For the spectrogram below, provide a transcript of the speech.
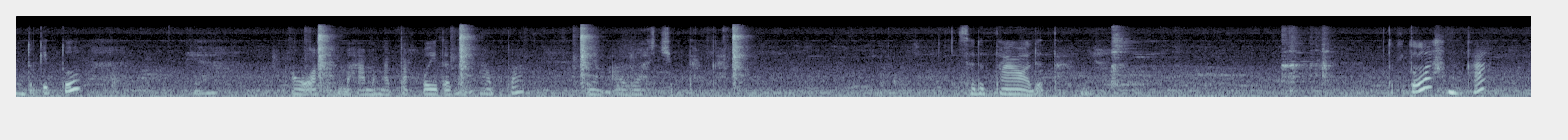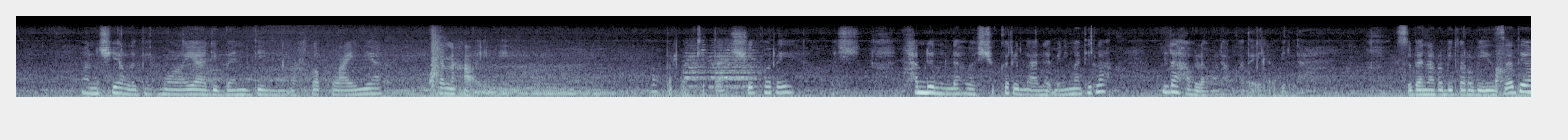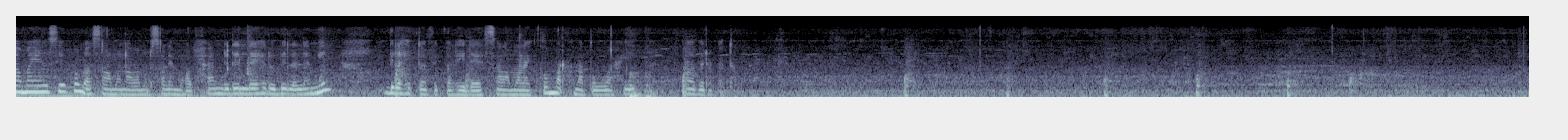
untuk itu ya Allah maha mengetahui tentang apa yang Allah ciptakan. Sedetail-detail itulah maka manusia lebih mulia dibanding makhluk lainnya. Karena hal ini perlu kita syukuri? Alhamdulillah wa syukurillah ala minimatillah la hawla wa la quwata illa billah Subhana rabbika rabbil izzati amma yasifun wa salamun ala mursalin walhamdulillahi rabbil alamin. Billahi taufiq wal hidayah. Assalamualaikum warahmatullahi wabarakatuh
